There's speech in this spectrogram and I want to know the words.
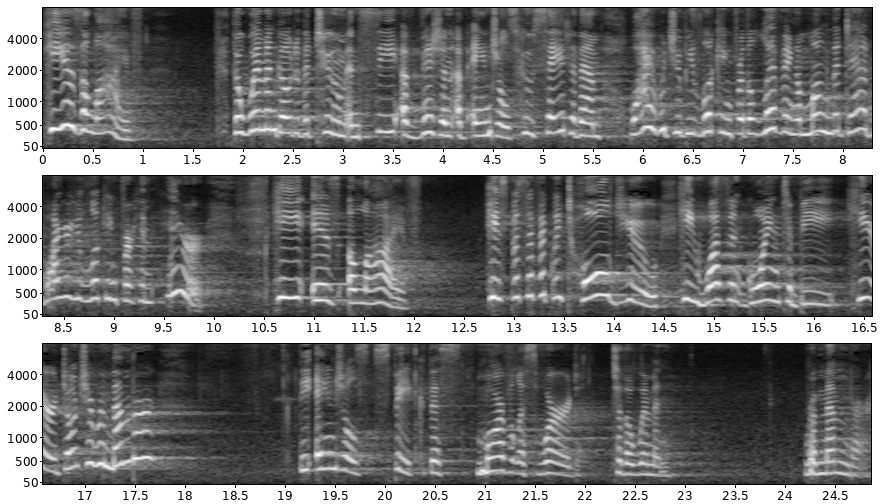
He is alive. The women go to the tomb and see a vision of angels who say to them, Why would you be looking for the living among the dead? Why are you looking for him here? He is alive. He specifically told you he wasn't going to be here. Don't you remember? The angels speak this marvelous word to the women Remember.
